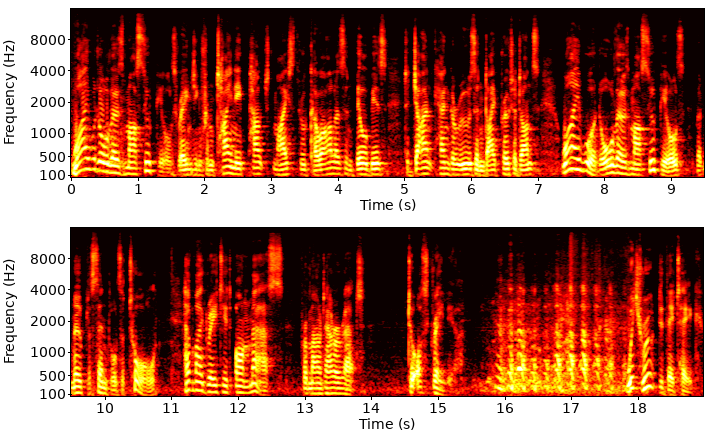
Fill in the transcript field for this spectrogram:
Why would all those marsupials, ranging from tiny pouched mice through koalas and bilbies to giant kangaroos and diprotodonts, why would all those marsupials, but no placentals at all, have migrated en masse from Mount Ararat to Australia? Which route did they take?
